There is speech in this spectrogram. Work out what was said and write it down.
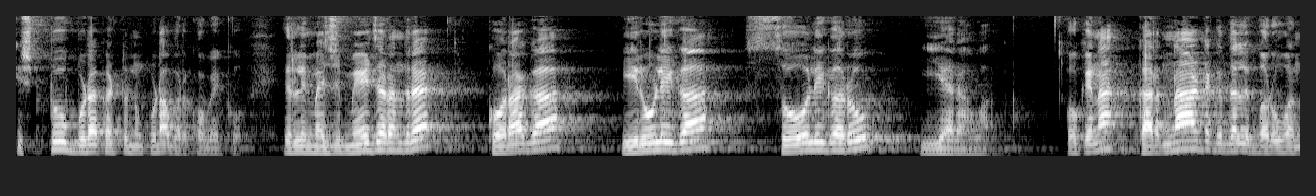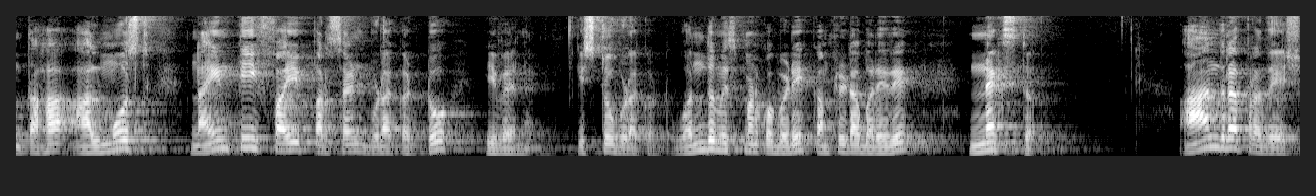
ಇಷ್ಟು ಬುಡಕಟ್ಟನ್ನು ಕೂಡ ಬರ್ಕೋಬೇಕು. ಇದರಲ್ಲಿ ಮೆಜ್, ಮೇಜರ್ ಅಂದರೆ ಕೊರಗ ಈರುಳಿಗ ಸೋಲಿಗರು, ಎರವ. ಓಕೆನಾ? ಕರ್ನಾಟಕದಲ್ಲಿ ಬರುವಂತಹ ಆಲ್ಮೋಸ್ಟ್ ನೈಂಟಿ ಫೈವ್ ಪರ್ಸೆಂಟ್ ಬುಡಕಟ್ಟು ಇವೇನೆ. ಇಷ್ಟು ಬುಡಕಟ್ಟು. ಒಂದು ಮಿಸ್ ಮಾಡ್ಕೋಬೇಡಿ ಕಂಪ್ಲೀಟಾಗಿ ಬರೀರಿ. ನೆಕ್ಸ್ಟ್ ಆಂಧ್ರ ಪ್ರದೇಶ.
